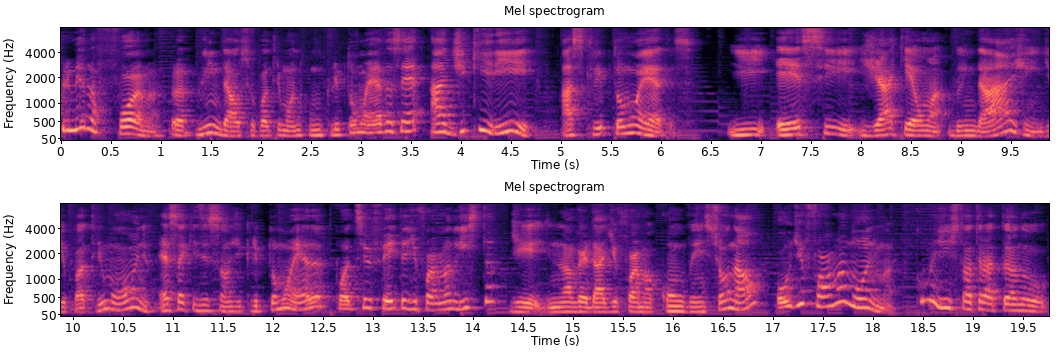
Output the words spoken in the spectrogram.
Primeira forma para blindar o seu patrimônio com criptomoedas é adquirir as criptomoedas. E esse, já que é uma blindagem de patrimônio, essa aquisição de criptomoeda pode ser feita de forma lista, de, na verdade de forma convencional ou de forma anônima. Como a gente está tratando,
